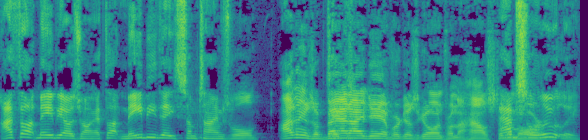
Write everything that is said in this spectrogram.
I thought maybe I was wrong. I thought maybe they sometimes will. I think it's a bad Take- idea if we're just going from the house to the morgue. Absolutely,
